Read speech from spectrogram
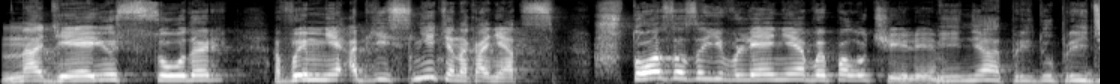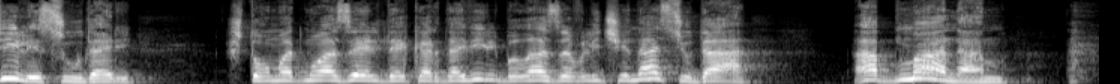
Надеюсь, сударь, вы мне объясните, наконец, что за заявление вы получили? Меня предупредили, сударь, что мадмуазель де Кардавиль была завлечена сюда обманом.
